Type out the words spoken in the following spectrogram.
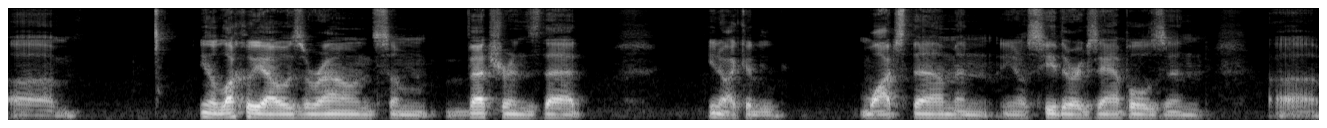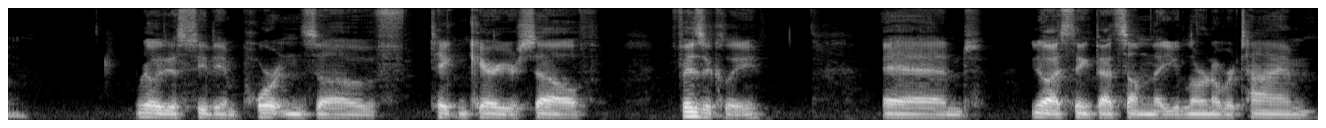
um, you know, luckily I was around some veterans that, you know, I could watch them and you know see their examples and um, really just see the importance of taking care of yourself physically. And you know i think that's something that you learn over time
